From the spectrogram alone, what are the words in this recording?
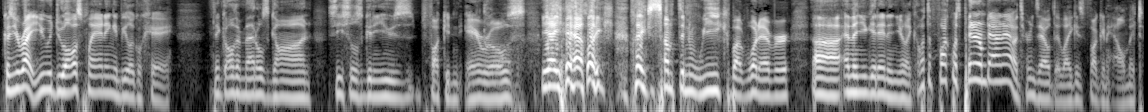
because you're right. You would do all this planning and be like, okay, I think all their metal's gone. Cecil's gonna use fucking arrows. Yeah, yeah, like like something weak, but whatever. Uh, and then you get in and you're like, what the fuck? What's pinning him down now? It turns out that like his fucking helmet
